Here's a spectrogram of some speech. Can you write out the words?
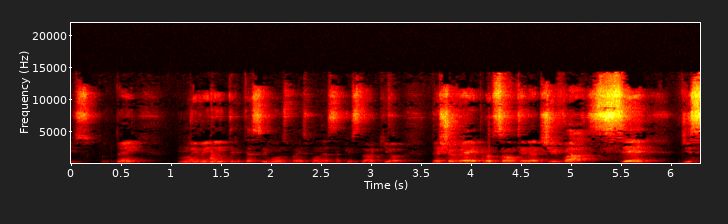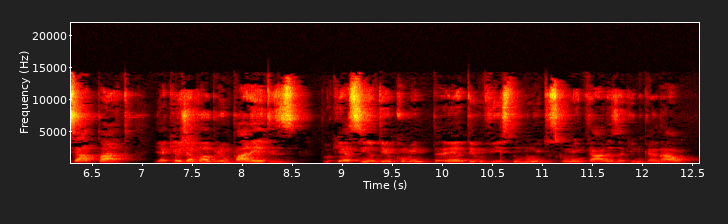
isso, tudo bem? Não levei nem 30 segundos para responder essa questão aqui, ó. Deixa eu ver aí, produção. Alternativa C de sapato. E aqui eu já vou abrir um parênteses, porque assim, eu tenho, coment... É, eu tenho visto muitos comentários aqui no canal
